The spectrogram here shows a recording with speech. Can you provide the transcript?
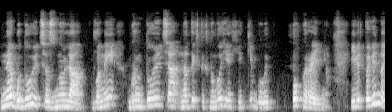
не будуються з нуля, вони ґрунтуються на тих технологіях, які були попередньо. І відповідно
